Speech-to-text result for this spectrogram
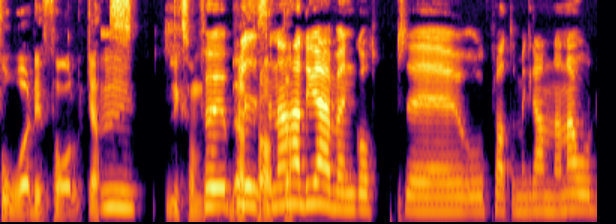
får det folk att Mm. liksom För poliserna prata. hade ju även gått eh, och pratat med grannarna och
